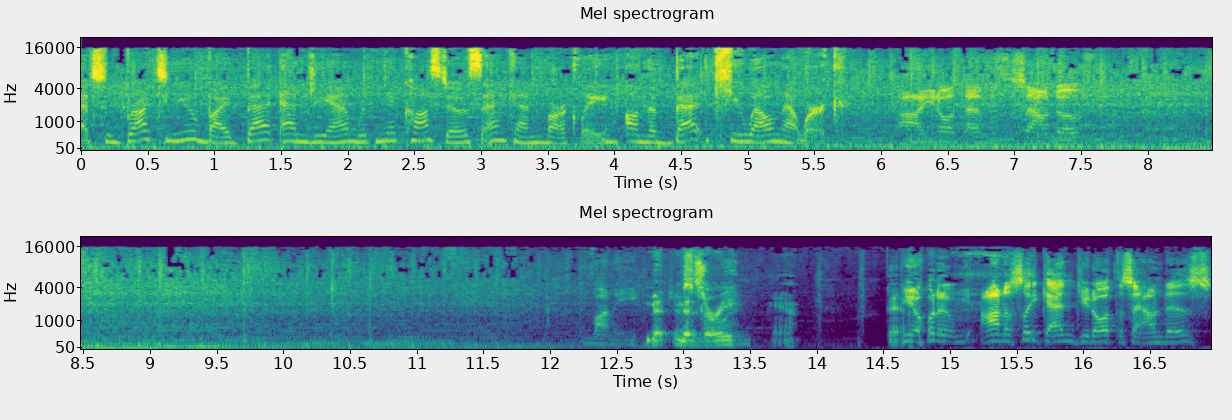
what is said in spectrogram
Bet, brought to you by BetMGM with Nick Kostos and Ken Barkley on the BetQL network. Uh, you know what that is the sound of? Money. Mi- just misery. going. Yeah. You know what? It, honestly, Ken, do you know what the sound is?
